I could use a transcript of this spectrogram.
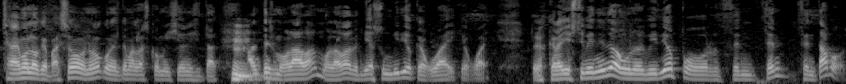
sabemos lo que pasó, ¿no? Con el tema de las comisiones y tal. Hmm. Antes molaba, molaba, vendías un vídeo, qué guay, qué guay. Pero es que ahora yo estoy vendiendo algunos vídeos por cen- cen- centavos.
